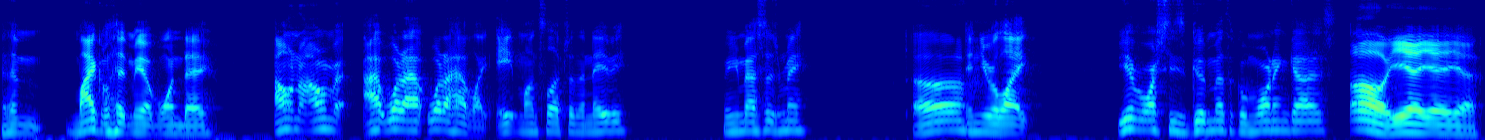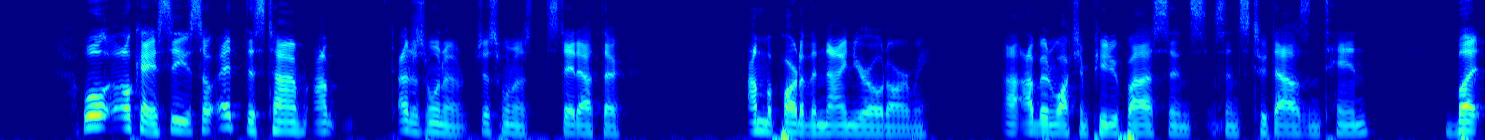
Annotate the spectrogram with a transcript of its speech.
And then Michael hit me up one day. I don't know. I don't remember, I, what I what I have like eight months left in the Navy. When you messaged me Uh, and you were like, "You ever watch these Good Mythical Morning guys?" Oh yeah, yeah, yeah. Well, okay. See, so at this time, I'm. I just want to just want to state out there, I'm a part of the nine year old army. I, I've been watching PewDiePie since since 2010, but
